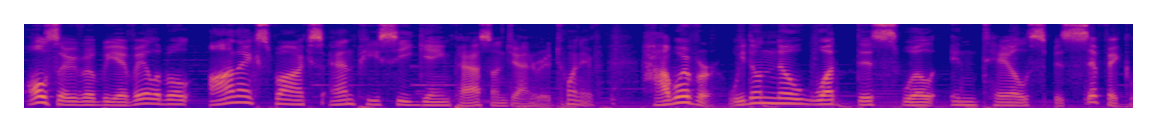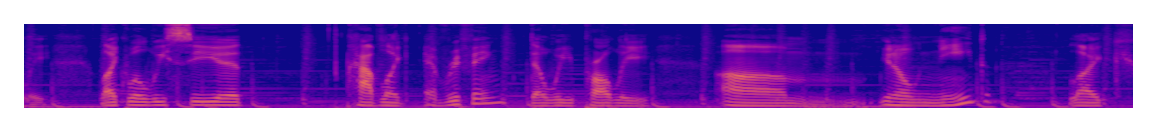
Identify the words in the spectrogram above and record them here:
Also, it will be available on Xbox and PC Game Pass on January 20th. However, we don't know what this will entail specifically. Like, will we see it have like everything that we probably, um, you know, need? Like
